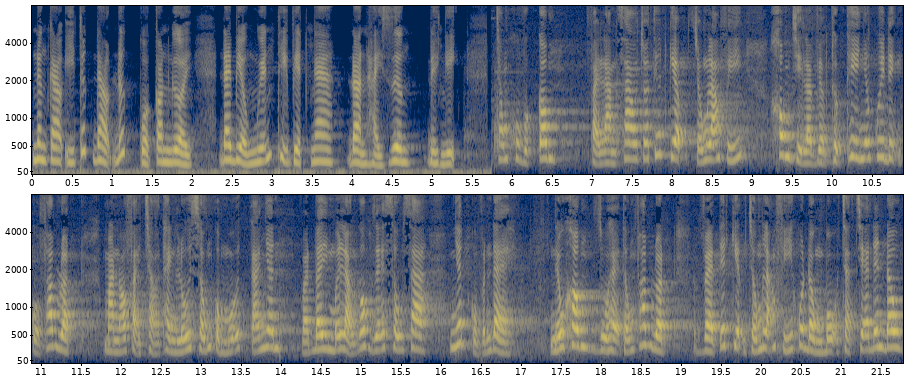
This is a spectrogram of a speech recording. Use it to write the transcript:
nâng cao ý thức đạo đức của con người. Đại biểu Nguyễn Thị Việt Nga, đoàn Hải Dương đề nghị. Trong khu vực công, phải làm sao cho tiết kiệm, chống lãng phí, không chỉ là việc thực thi những quy định của pháp luật, mà nó phải trở thành lối sống của mỗi cá nhân và đây mới là gốc rễ sâu xa nhất của vấn đề. Nếu không, dù hệ thống pháp luật về tiết kiệm chống lãng phí có đồng bộ chặt chẽ đến đâu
